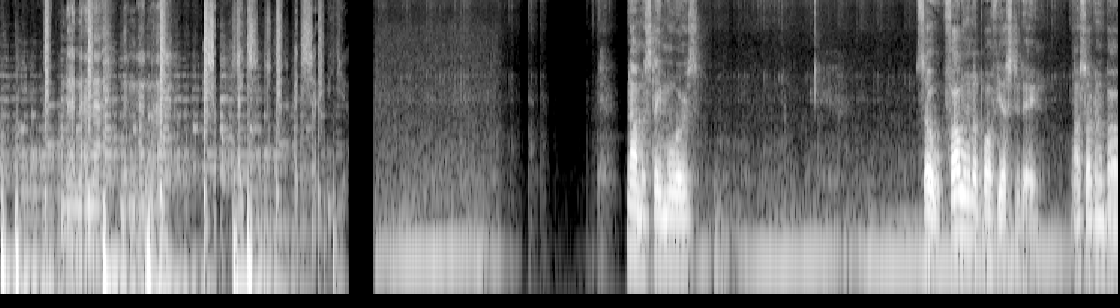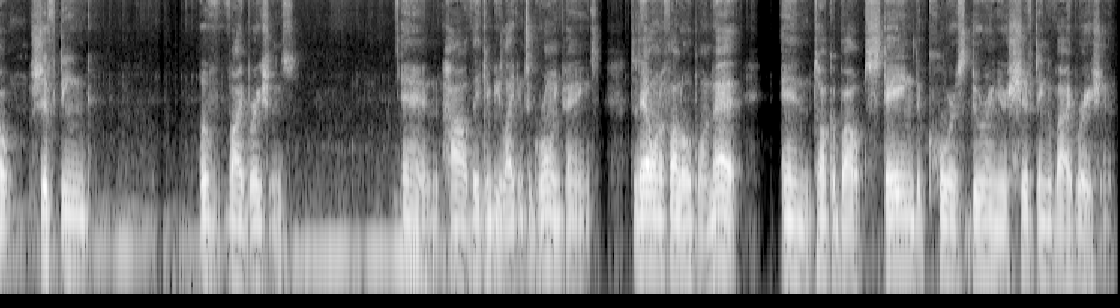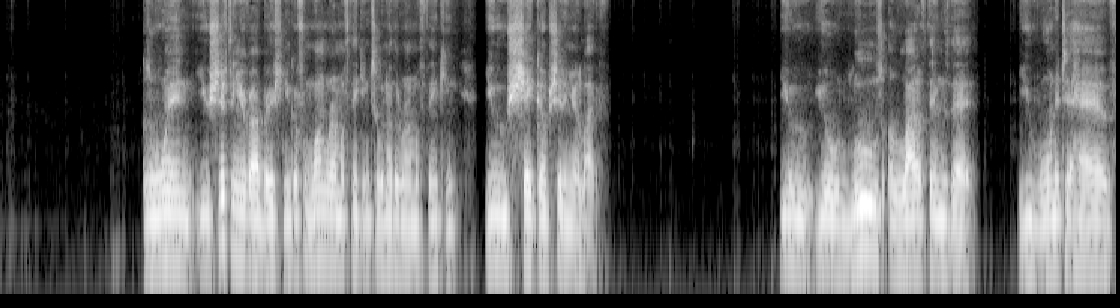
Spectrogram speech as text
Nah, nah, nah, nah, nah, nah. Namaste, Moors. So, following up off yesterday, I was talking about shifting of vibrations and how they can be likened to growing pains. Today, I want to follow up on that and talk about staying the course during your shifting of vibration. Because when you shift in your vibration, you go from one realm of thinking to another realm of thinking, you shake up shit in your life. You you'll lose a lot of things that you wanted to have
